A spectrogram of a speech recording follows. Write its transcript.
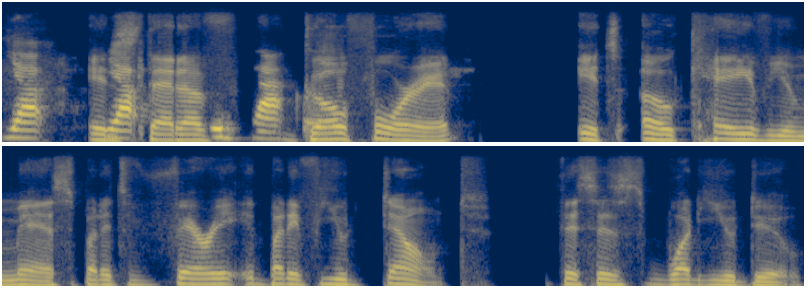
Yeah. Instead yeah, of exactly. go for it, it's okay if you miss, but it's very. But if you don't, this is what you do.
